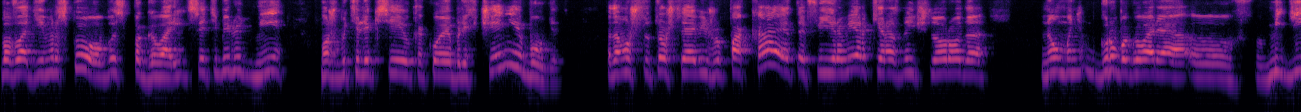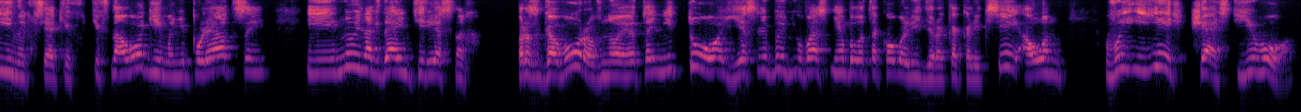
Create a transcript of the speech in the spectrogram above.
во Владимирскую область, поговорить с этими людьми? Может быть, Алексею какое облегчение будет? Потому что то, что я вижу пока, это фейерверки различного рода, ну, грубо говоря, э, медийных всяких технологий, манипуляций и, ну, иногда интересных разговоров, но это не то. Если бы у вас не было такого лидера, как Алексей, а он, вы и есть часть его,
